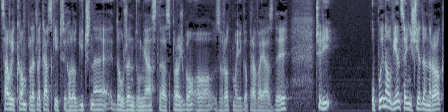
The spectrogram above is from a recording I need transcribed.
cały komplet lekarski i psychologiczne do Urzędu Miasta z prośbą o zwrot mojego prawa jazdy. Czyli upłynął więcej niż jeden rok,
